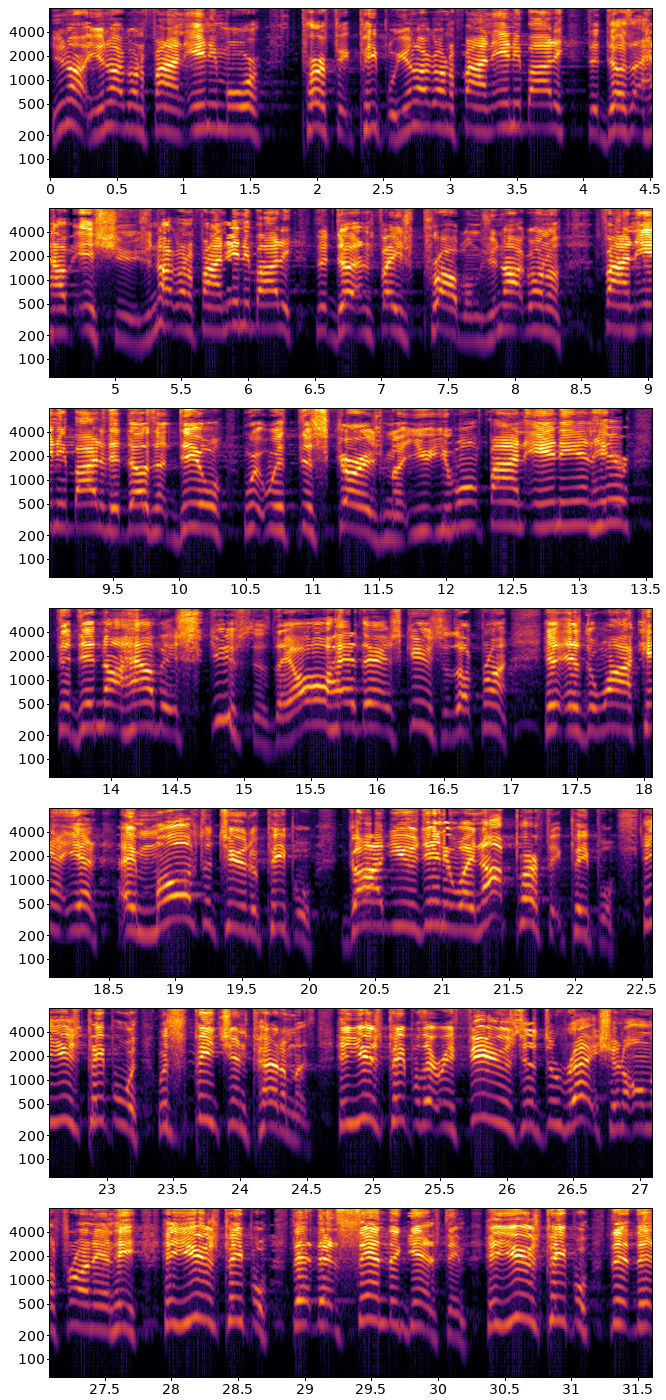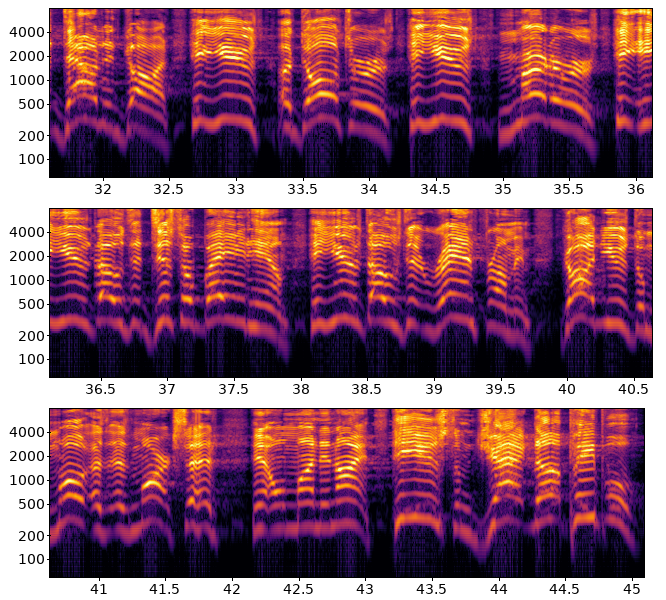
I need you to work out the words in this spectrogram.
You're not, you're not going to find any more perfect people. You're not going to find anybody that doesn't have issues. You're not going to find anybody that doesn't face problems. You're not going to find anybody that doesn't deal with, with discouragement. You, you won't find any in here that did not have excuses. They all had their excuses up front as to why I can't yet. A multitude of people God used anyway, not perfect people. He used people with, with speech impediments. He used people that refused his direction on the front end. He, he used people that, that sinned against against him. He used people that, that doubted God. He used adulterers. He used murderers. He, he used those that disobeyed him. He used those that ran from him. God used the as, as Mark said on Monday night, he used some jacked up people.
